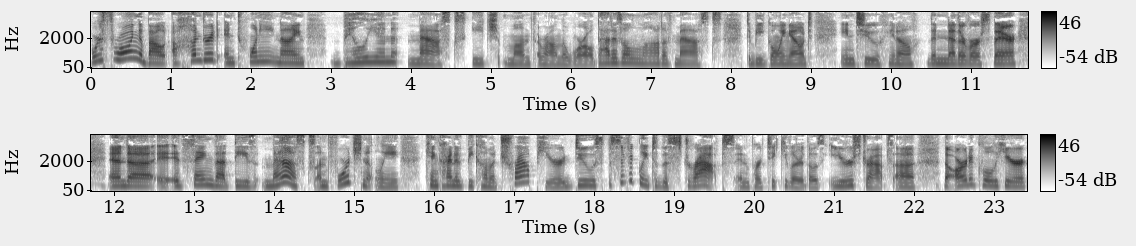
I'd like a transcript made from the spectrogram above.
we're throwing about 129 billion masks each month around the world. That is a lot of masks to be going out into, you know, the netherverse there. And uh, it's saying that these masks, unfortunately, can kind of become a trap here due specifically specifically to the straps in particular, those ear straps. Uh, the article here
